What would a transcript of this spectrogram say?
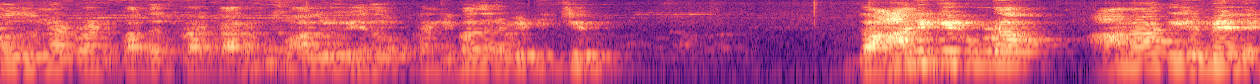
రోజు ఉన్నటువంటి పద్ధతి ప్రకారం వాళ్ళు ఏదో ఒక నిబంధన పెట్టి ఇచ్చారు దానికి కూడా ఆనాటి ఎమ్మెల్యే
